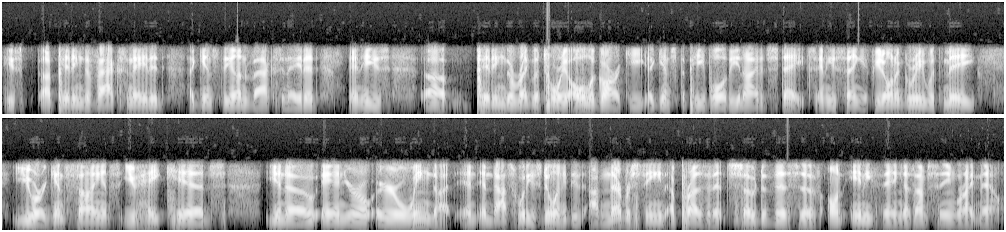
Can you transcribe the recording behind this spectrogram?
He's uh, pitting the vaccinated against the unvaccinated, and he's uh, pitting the regulatory oligarchy against the people of the United States. And he's saying, if you don't agree with me, you are against science. You hate kids you know, and you're you're a wingnut, and and that's what he's doing. I've never seen a president so divisive on anything as I'm seeing right now.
